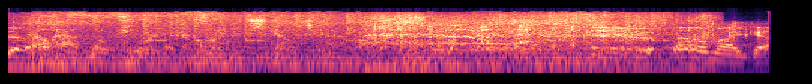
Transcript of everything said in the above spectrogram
I'll have no cure like a skeleton. Oh my god.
